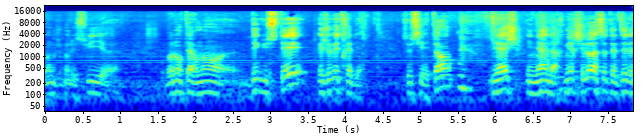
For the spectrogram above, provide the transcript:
Donc je me le suis euh, volontairement euh, dégusté et je vais très bien. Ceci étant, Yesh, Inyan, Lachmir, Shelo, Asot, Etzel,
